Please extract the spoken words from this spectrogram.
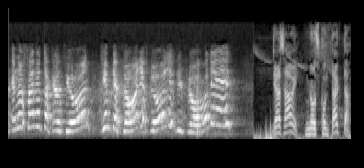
¿ves qué tal parece que no sabe otra canción? Siempre flores, flores y flores. Ya sabe, nos contacta.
